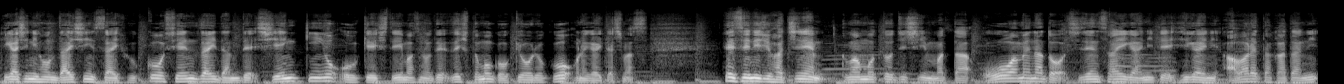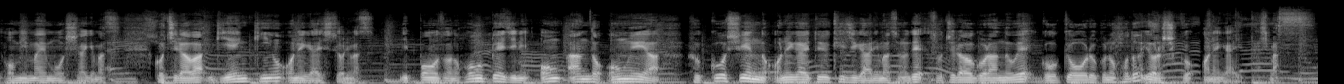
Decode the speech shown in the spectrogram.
東日本大震災復興支援財団で支援金をお受けしていますので、ぜひともご協力をお願いいたします。平成28年、熊本地震また大雨など自然災害にて被害に遭われた方にお見舞い申し上げます。こちらは義援金をお願いしております。ニッポン放送のホームページに ON & ON AIR 復興支援のお願いという記事がありますので、そちらをご覧の上、ご協力のほどよろしくお願いいたします。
